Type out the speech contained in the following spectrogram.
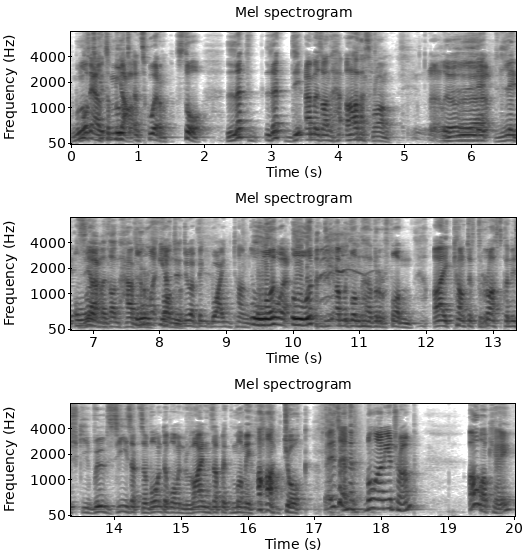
Moose and- moose and square. So let let the Amazon. Ha- oh, that's wrong. let let the Amazon have her fun. You have to do a big wide tongue. Let, let the Amazon have her fun. I, Countess Draskanishki, will see that the Wonder Woman winds up at mummy. Haha, joke. Is it Melania Trump? Oh, okay.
